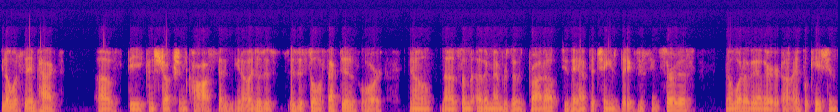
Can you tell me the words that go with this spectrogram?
you know, what's the impact of the construction cost, and you know, is it is it still effective, or you know, uh, some other members have brought up, do they have to change the existing service? You know, what are the other uh, implications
